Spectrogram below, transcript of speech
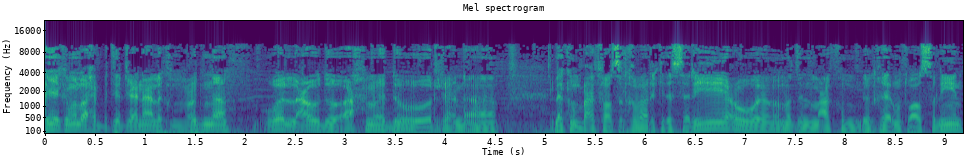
حياكم الله أحبتي رجعنا لكم. عدنا والعود أحمد ورجعنا لكم بعد فاصل خبر كذا سريع وما زلنا معكم بالخير متواصلين.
